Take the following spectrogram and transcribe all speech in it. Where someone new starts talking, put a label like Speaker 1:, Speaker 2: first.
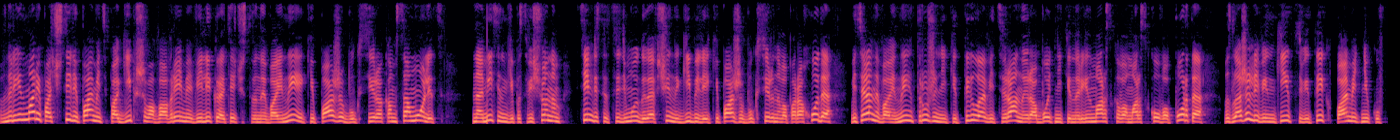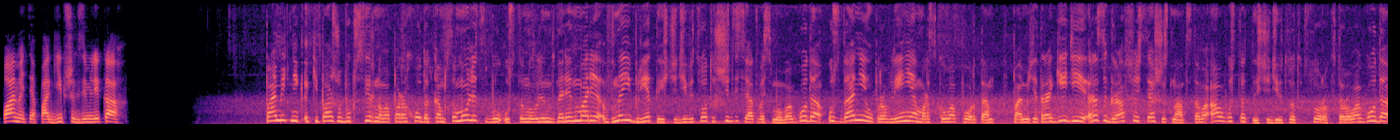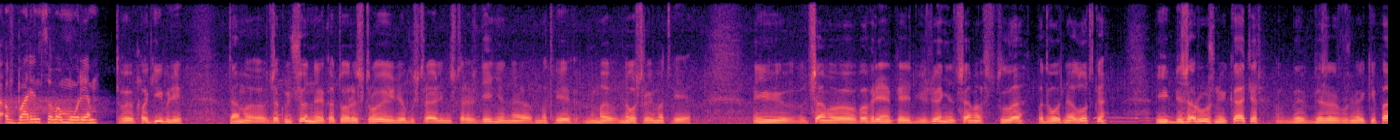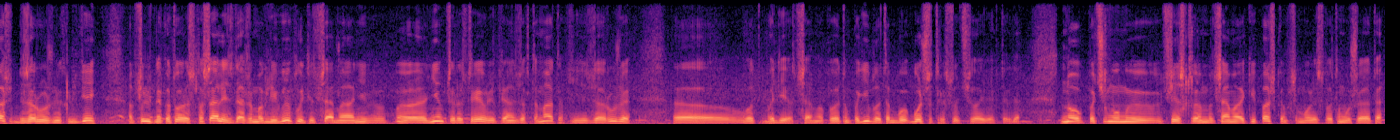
Speaker 1: В Нарьинмаре почтили память погибшего во время Великой Отечественной войны экипажа буксира «Комсомолец». На митинге, посвященном 77-й годовщине гибели экипажа буксирного парохода, ветераны войны, труженики тыла, ветераны и работники Нарьинмарского морского порта возложили венки и цветы к памятнику в память о погибших земляках.
Speaker 2: Памятник экипажу буксирного парохода «Комсомолец» был установлен в Наринмаре в ноябре 1968 года у здания управления морского порта. В память о трагедии, разыгравшейся 16 августа 1942 года в Баренцевом море.
Speaker 3: Погибли там э, заключенные, которые строили, обустраивали месторождение на, Матвеев, на острове Матвеев. И сам, во время передвижения сама всплыла подводная лодка – и безоружный катер, безоружный экипаж, безоружных людей, абсолютно которые спасались, даже могли выплатить сами, они, э, немцы расстреливали прямо из автоматов и из оружия э, вот в воде самое. Поэтому погибло там больше 300 человек тогда. Но почему мы чествуем самый экипаж комсомолец? Потому что это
